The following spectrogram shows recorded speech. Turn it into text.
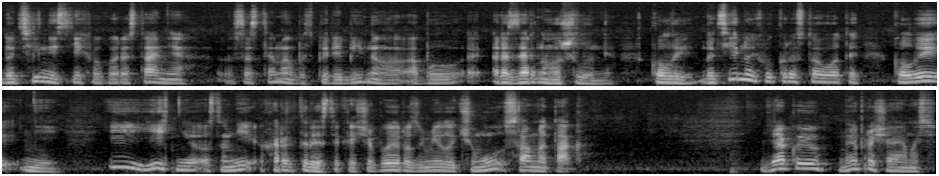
доцільність їх використання в системах безперебійного або резервного шлуння, коли доцільно їх використовувати, коли ні. І їхні основні характеристики, щоб ви розуміли, чому саме так. Дякую, не прощаємось.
